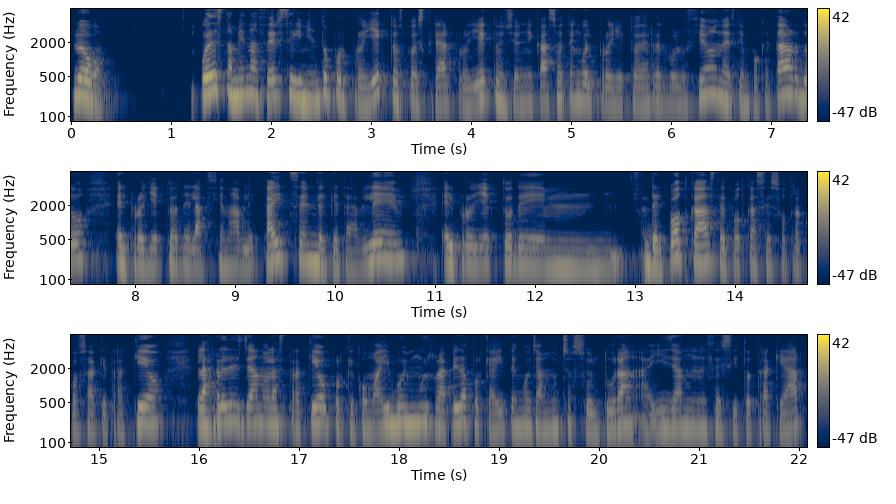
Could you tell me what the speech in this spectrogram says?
Luego, Puedes también hacer seguimiento por proyectos, puedes crear proyectos. Yo en mi caso tengo el proyecto de Revolución, el tiempo que tardo, el proyecto del accionable Kaizen del que te hablé, el proyecto de, mm, del podcast, el podcast es otra cosa que traqueo. Las redes ya no las traqueo porque como ahí voy muy rápida, porque ahí tengo ya mucha soltura, ahí ya no necesito traquear,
